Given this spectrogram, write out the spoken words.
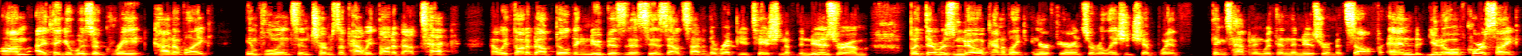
Um, I think it was a great kind of like influence in terms of how we thought about tech, how we thought about building new businesses outside of the reputation of the newsroom. But there was no kind of like interference or relationship with things happening within the newsroom itself. And, you know, of course, like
